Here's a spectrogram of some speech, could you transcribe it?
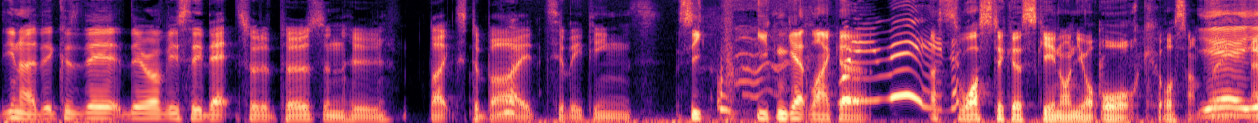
You know, because they're they're obviously that sort of person who likes to buy silly things. So you, you can get like a, a swastika skin on your orc or something. Yeah, yeah,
